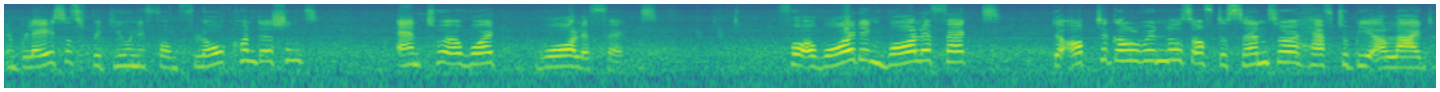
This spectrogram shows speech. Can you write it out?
in places with uniform flow conditions and to avoid wall effects. For avoiding wall effects, the optical windows of the sensor have to be aligned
